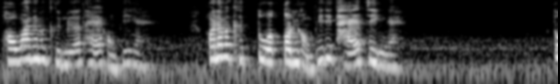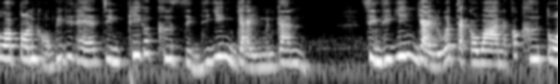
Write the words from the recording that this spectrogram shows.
เพราะว่านั่นมันคือเนื้อแท้ของพี่ไง เพราะนั่นมันคือตัวตนของพี่ที่แท้จริงไง ตัวตนของพี่ที่แท้จริง พี่ก็คือสิ่งที่ยิ่งใหญ่เหมือนกัน สิ่งที่ยิ่งใหญ่หรือว่าจักรวาลก็คือตัว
